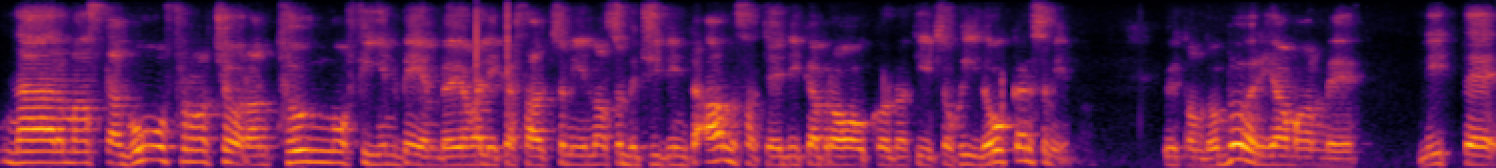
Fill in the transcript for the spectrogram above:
när man ska gå från att köra en tung och fin benböj och vara lika stark som innan så betyder det inte alls att jag är lika bra och koordinativ som skidåkare som innan. Utan då börjar man med lite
